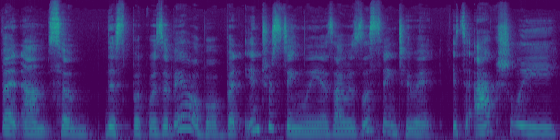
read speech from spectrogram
But um, so this book was available. But interestingly, as I was listening to it, it's actually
